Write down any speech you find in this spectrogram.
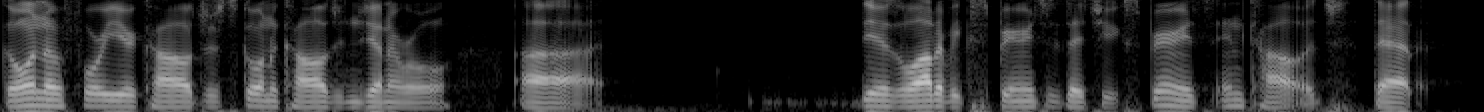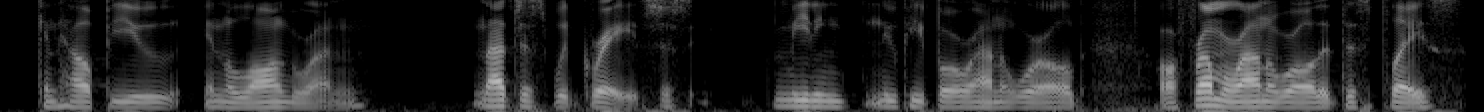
Going to a four-year college, or just going to college in general, uh, there's a lot of experiences that you experience in college that can help you in the long run, not just with grades, just meeting new people around the world or from around the world at this place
